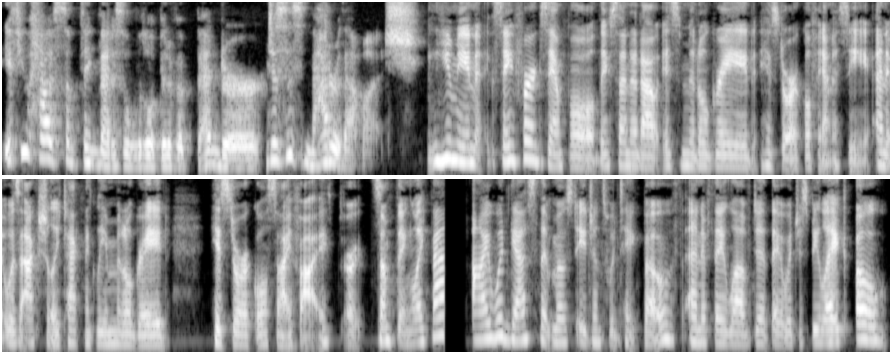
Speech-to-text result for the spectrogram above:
if you have something that is a little bit of a bender, does this matter that much? You mean, say, for example, they sent it out as middle grade historical fantasy, and it was actually technically middle grade historical sci fi or something like that? I would guess that most agents would take both. And if they loved it, they would just be like, oh,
